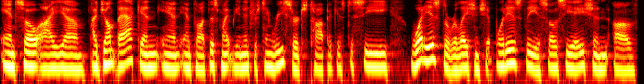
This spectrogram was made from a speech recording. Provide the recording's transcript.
And so I, um, I jumped back and, and, and thought this might be an interesting research topic is to see what is the relationship, what is the association of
